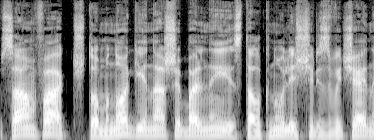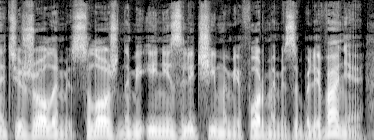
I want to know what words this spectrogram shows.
Сам факт, что многие наши больные столкнулись с чрезвычайно тяжелыми, сложными и неизлечимыми формами заболевания –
